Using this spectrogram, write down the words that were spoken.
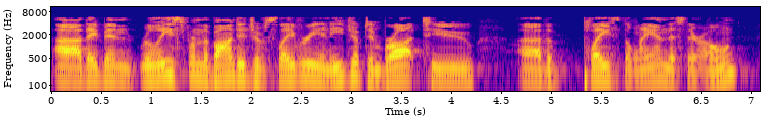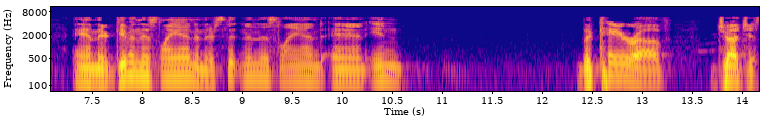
uh, they've been released from the bondage of slavery in Egypt and brought to uh, the place, the land that's their own. And they're given this land and they're sitting in this land and in the care of judges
